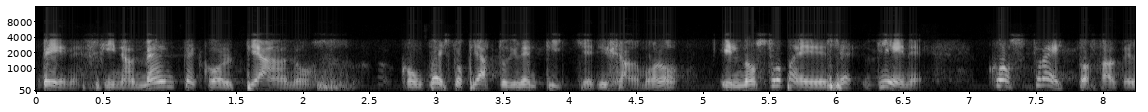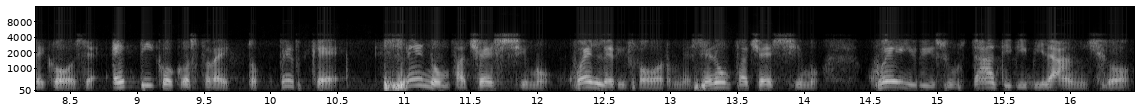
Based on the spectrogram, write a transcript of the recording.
Bene, finalmente col piano, con questo piatto di lenticchie, diciamolo, il nostro paese viene costretto a fare delle cose e dico costretto perché se non facessimo quelle riforme, se non facessimo quei risultati di bilancio,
